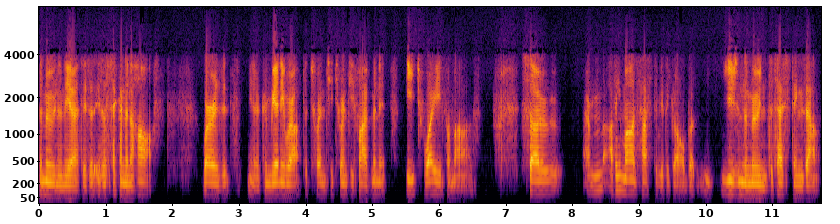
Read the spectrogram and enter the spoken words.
the moon and the Earth is, is a second and a half, whereas it's you know can be anywhere up to 20, 25 minutes each way for Mars. So um, I think Mars has to be the goal, but using the moon to test things out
